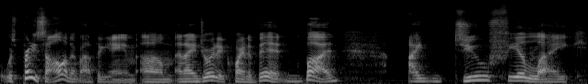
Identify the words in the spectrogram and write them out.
was pretty solid about the game, um, and I enjoyed it quite a bit. But I do feel like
